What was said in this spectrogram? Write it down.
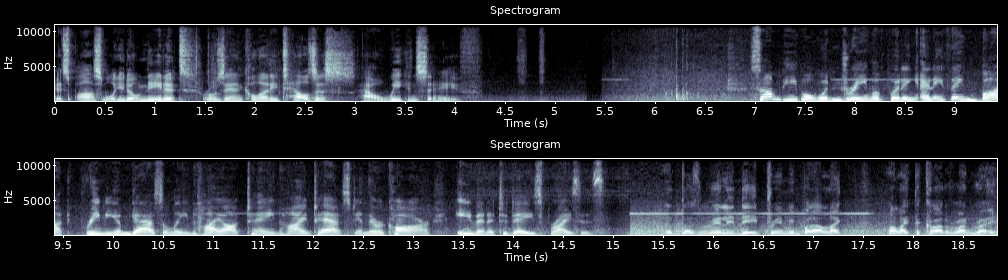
It's possible you don't need it. Roseanne Colletti tells us how we can save. Some people wouldn't dream of putting anything but premium gasoline, high octane, high test in their car, even at today's prices. It doesn't really need premium, but I like I like the car to run right.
